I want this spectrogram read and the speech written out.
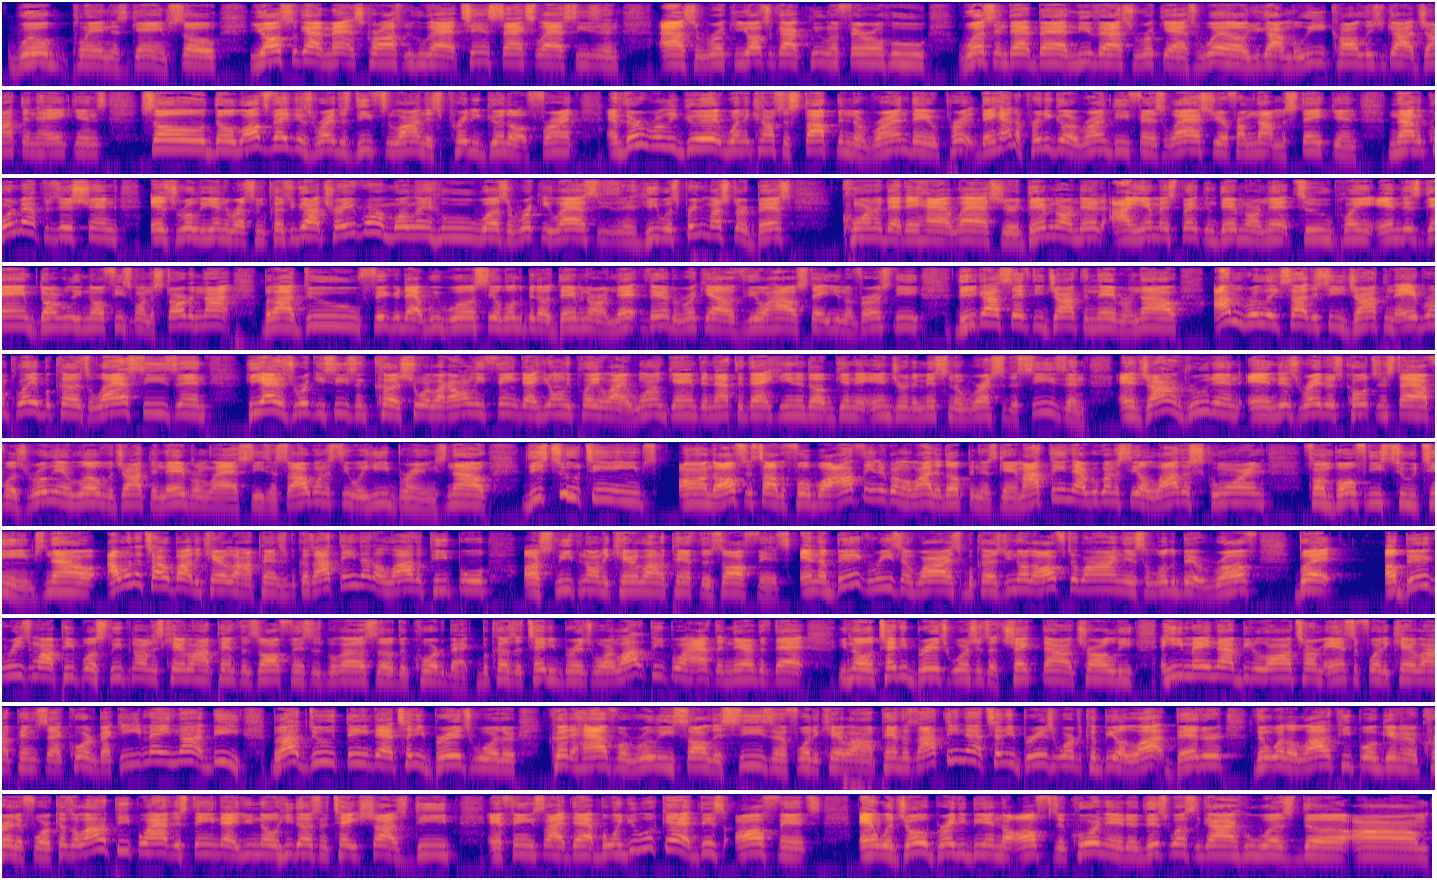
will play in this game. So you also got Maxx Crosby, who had 10 sacks last season as a rookie. You also got Clelin Ferrell, who wasn't that bad neither as a rookie as well. You got Maliek Collins, you got Johnathan Hankins. So the Las Vegas Raiders defensive line is pretty good up front, and they're really good when it comes to stopping the run. They pre- they had a pretty good run defense last year, if I'm not mistaken. Now the cornerback position is really interesting because you got Trayvon Mullen, who was a rookie last season. He was pretty much their best corner that they had last year. Damon Arnette, I am expecting Damon Arnette to play in this game. Don't really know if he's going to start or not, but I do figure that we will see a little bit of Damon Arnette there, the rookie out of the Ohio State University. Then you got safety Johnathan Abram. Now, I'm really excited to see Johnathan Abram play because last season he had his rookie season cut short. Like I only think that he only played like one game. Then after that, he ended up getting injured and missing the rest of the season. And Jon Gruden and this Raiders coaching staff was really in love with Johnathan Abram last season. So I want to see what he brings. Now these two teams on the offensive side of the football, I think they're going to light it up in this game. I think that we're going to see a lot of scoring from both of these two teams. Now, I want to talk about the Carolina Panthers because I think that a lot of people are sleeping on the Carolina Panthers offense. And a big reason why is because, you know, the offensive line is a little bit rough, but a big reason why people are sleeping on this Carolina Panthers offense is because of the quarterback, because of Teddy Bridgewater. A lot of people have the narrative that, you know, Teddy Bridgewater is just a check down Charlie, and he may not be the long term answer for the Carolina Panthers at quarterback. He may not be, but I do think that Teddy Bridgewater could have a really solid season for the Carolina Panthers. And I think that Teddy Bridgewater could be a lot better than what a lot of people are giving him credit for, because a lot of people have this thing that, you know, he doesn't take shots deep and things like that. But when you look at this offense, and with Joe Brady being the offensive coordinator, this was the guy who was the um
